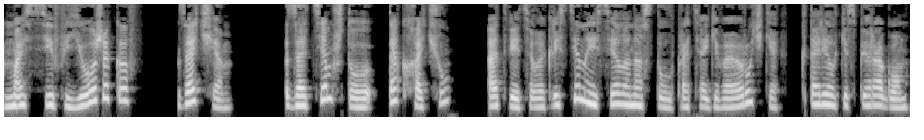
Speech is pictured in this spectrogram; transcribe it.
Массив ежиков? Зачем? Затем, что так хочу, ответила Кристина и села на стул, протягивая ручки к тарелке с пирогом,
